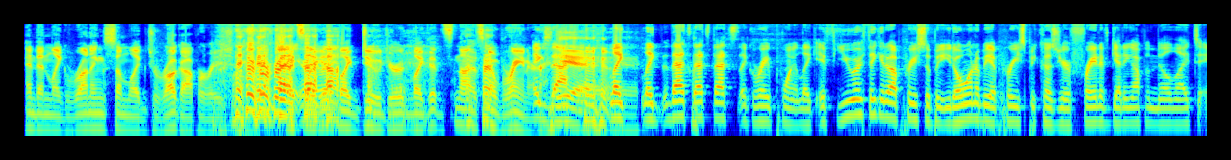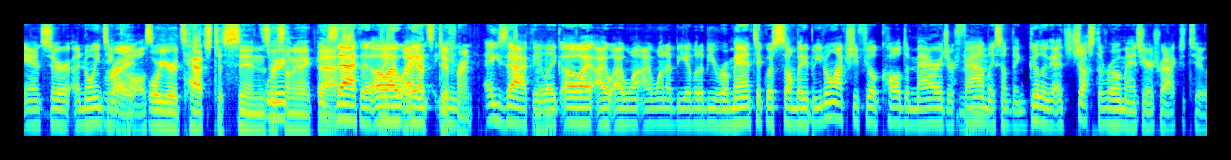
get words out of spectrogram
and then like running some like drug operation, right, it's right, like, right. like, dude, you're like, it's not, it's no brainer. Exactly. Yeah, like like that's that's that's a great point. Like if you are thinking about priesthood, but you don't want to be a priest because you're afraid of getting up in the middle of the night to answer anointing Right. calls, Or you're attached to sins or, Or- something like that. Exactly. Oh, Like- I, like I, that's you- different. Mm-hmm. exactly. Like, oh, I, I, I want, I want to be able to be romantic with somebody, but you don't actually feel called to marriage or Mm-hmm. family, something good like that. It's just the romance you're attracted to.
